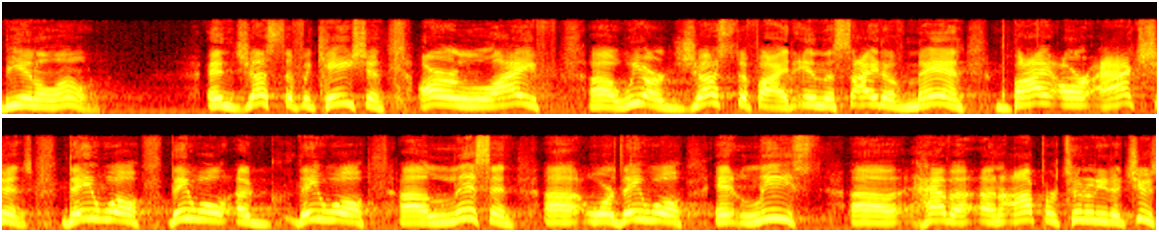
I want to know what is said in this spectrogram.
being alone. And justification, our life, uh, we are justified in the sight of man by our actions. They will, they will, uh, they will uh, listen, uh, or they will at least uh, have a, an opportunity to choose.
